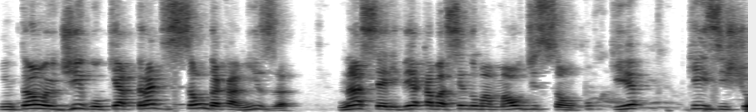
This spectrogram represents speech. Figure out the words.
então eu digo que a tradição da camisa na Série B acaba sendo uma maldição. Por quê? Porque existe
